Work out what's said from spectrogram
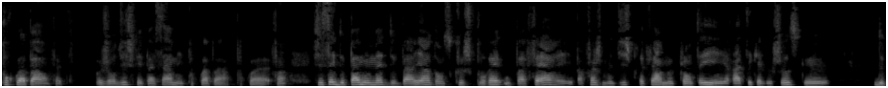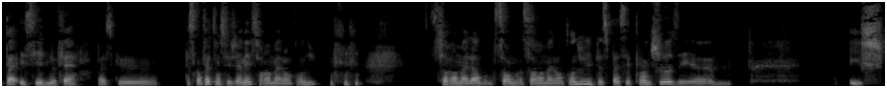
pourquoi pas, en fait. Aujourd'hui, je fais pas ça, mais pourquoi pas? Pourquoi... Enfin, j'essaye de pas me mettre de barrière dans ce que je pourrais ou pas faire, et parfois, je me dis, je préfère me planter et rater quelque chose que de pas essayer de le faire, parce que... Parce qu'en fait, on sait jamais sur un malentendu. Sur un malentendu, il peut se passer plein de choses et, euh, et je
